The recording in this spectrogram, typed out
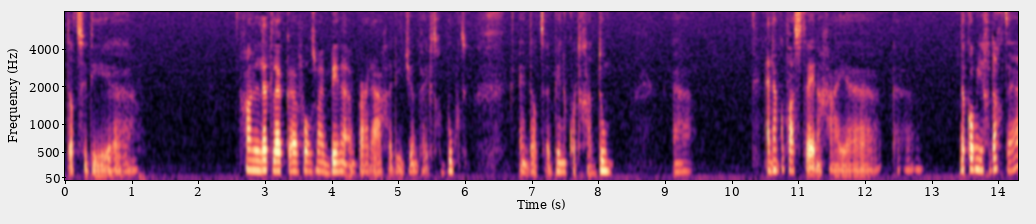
dat ze die uh, gewoon letterlijk uh, volgens mij binnen een paar dagen die jump heeft geboekt en dat binnenkort gaat doen. En dan komt fase 2, dan ga je. Dan komen je gedachten, hè?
